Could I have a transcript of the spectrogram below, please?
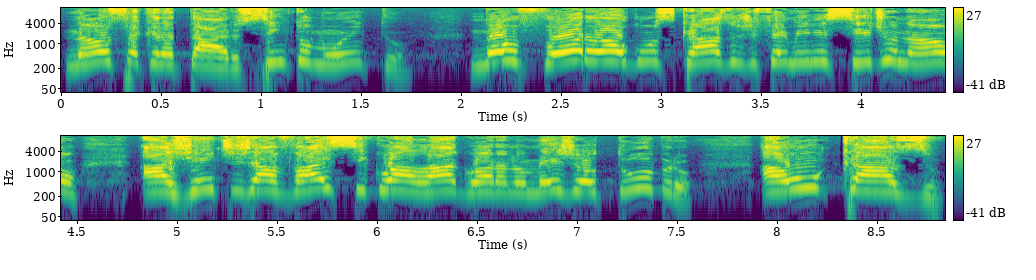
Não, secretário, sinto muito. Não foram alguns casos de feminicídio, não. A gente já vai se igualar agora no mês de outubro a um caso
